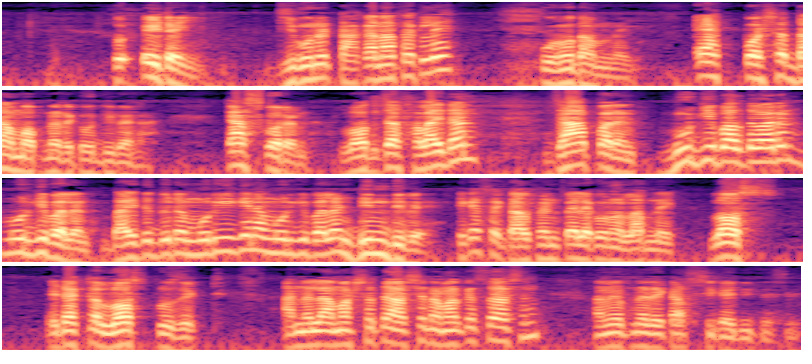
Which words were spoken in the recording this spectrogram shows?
তো এটাই। জীবনে টাকা না থাকলে কোনো দাম নাই। এক পয়সার দাম আপনারা কেউ দিবে না। কাজ করেন, লজ্জা ফালাই দেন, যা পারেন, মুরগি পালতে পারেন, মুরগি পালেন। বাড়িতে দুটো মুরগি কিনা, মুরগি পালেন, ডিম দিবে, ঠিক আছে? গার্লফ্রেন্ড পেলে কোনো লাভ নেই। লস এটা একটা লস প্রজেক্ট আর নাহলে আমার সাথে আসেন, আমার কাছে আসেন, আমি আপনার কাজ শিখাই দিতেছি।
